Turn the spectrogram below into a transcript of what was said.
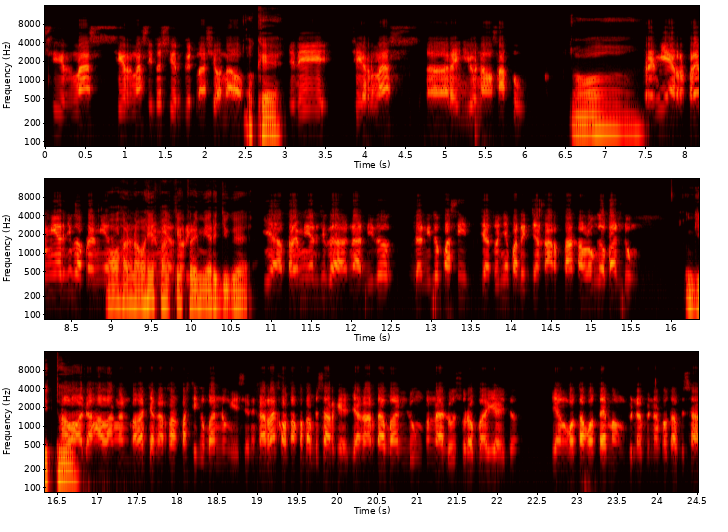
Sirnas, Sirnas itu sirkuit nasional. Oke. Jadi Sirnas eh, regional 1. Oh. Premier, Premier juga Premier. Oh, juga. namanya Premier, pakai sorry. Premier juga. Iya, Premier juga. Nah, itu dan itu pasti jatuhnya pada Jakarta kalau nggak Bandung. Gitu. Kalau ada halangan banget Jakarta pasti ke Bandung ya sini. Karena kota-kota besar kayak Jakarta, Bandung, Manado, Surabaya itu yang kota-kota emang benar-benar kota besar.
